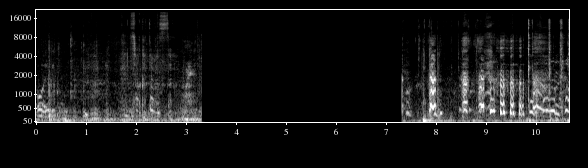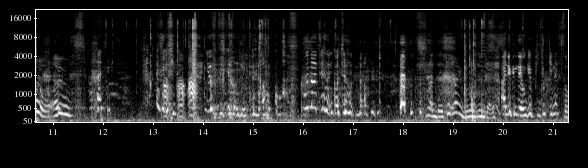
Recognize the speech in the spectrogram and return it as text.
어 여기. 서로를 쳐요. 아유. 유비령이라고 무너지는 거 좀. 난내 세상이 무너지는 줄 알았어. 아니 근데 여기 비좁긴 했어.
